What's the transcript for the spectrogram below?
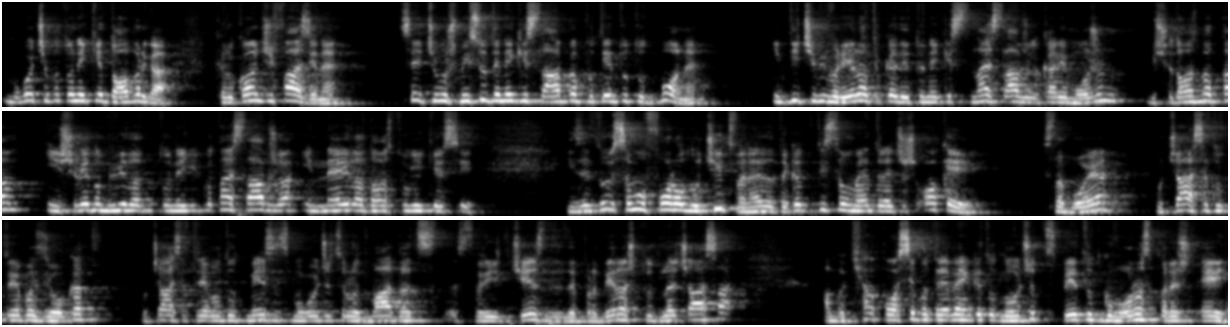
mogoče pa to nekaj dobrega, ker v končni fazi, ne, Sej, če boš mislil, da je nekaj slabega, potem to tudi bo. Ne? In ti, če bi verjela, da je to nekaj najslabšega, kar je možen, bi še danes bil tam in še vedno bi videla to nekaj kot najslabšega in ne videla danes tukaj, kjer si. In zato je samo fora odločitve, ne, da takrat v tistem momentu rečeš, ok, slabo je, včasih je to treba zjokati, včasih je treba tudi mesec, mogoče celo dva, da stvari čez, da, da predelaš tudi dlje časa. Ampak ja, posebej treba enkrat odločiti, sprejeti odgovornost, pa reči, hej,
